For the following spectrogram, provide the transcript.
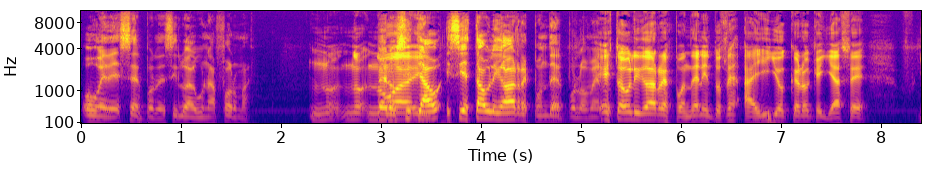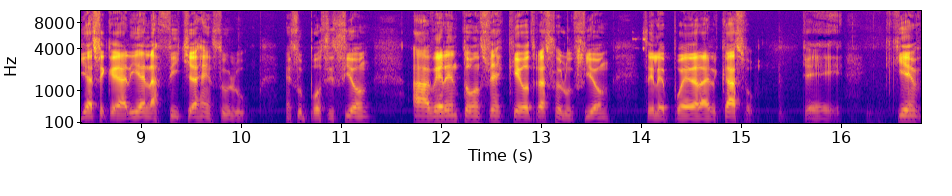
obedecer, por decirlo de alguna forma. No, no, no Pero sí, está obligado a responder, por lo menos. Está obligado a responder y entonces ahí yo creo que ya se, ya se quedarían las fichas en su, en su posición a ver entonces qué otra solución se le puede dar al caso. quién,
